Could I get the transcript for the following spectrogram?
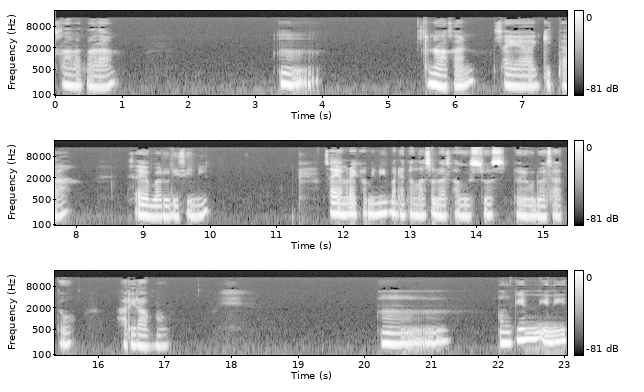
selamat malam. Hmm, kenalkan, saya Gita. Saya baru di sini. Saya merekam ini pada tanggal 11 Agustus 2021, hari Rabu. Hmm, mungkin ini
